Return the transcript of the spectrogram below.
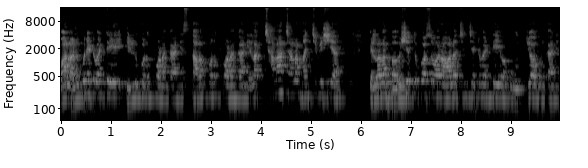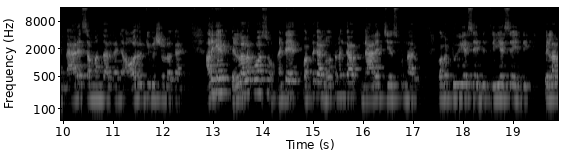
వాళ్ళు అనుకునేటువంటి ఇల్లు కొనుక్కోవడం కానీ స్థలం కొనుక్కోవడం కానీ ఇలా చాలా చాలా మంచి విషయాలు. పిల్లల భవిష్యత్తు కోసం వారు ఆలోచించేటువంటి ఒక ఉద్యోగం కానీ మ్యారేజ్ సంబంధాలు కానీ ఆరోగ్య విషయంలో కానీ అలాగే పిల్లల కోసం అంటే కొత్తగా నూతనంగా మ్యారేజ్ చేసుకున్నారు. ఒక టూ ఇయర్స్ అయింది త్రీ ఇయర్స్ అయింది. పిల్లల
